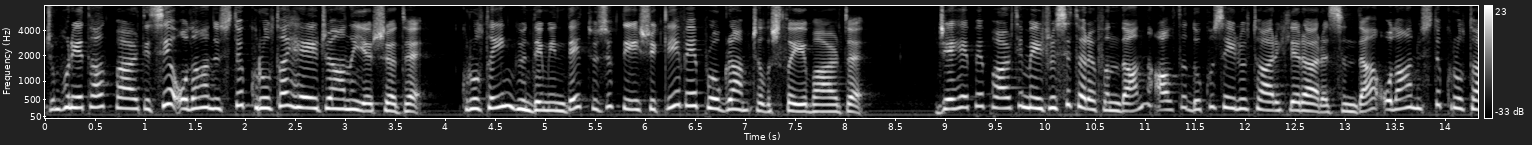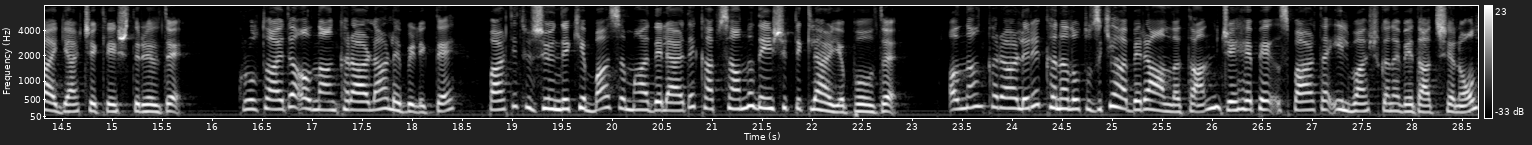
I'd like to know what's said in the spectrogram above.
Cumhuriyet Halk Partisi olağanüstü kurultay heyecanı yaşadı. Kurultayın gündeminde tüzük değişikliği ve program çalıştayı vardı. CHP Parti Meclisi tarafından 6-9 Eylül tarihleri arasında olağanüstü kurultay gerçekleştirildi. Kurultayda alınan kararlarla birlikte parti tüzüğündeki bazı maddelerde kapsamlı değişiklikler yapıldı. Alınan kararları Kanal 32 Haber'e anlatan CHP Isparta İl Başkanı Vedat Şenol,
